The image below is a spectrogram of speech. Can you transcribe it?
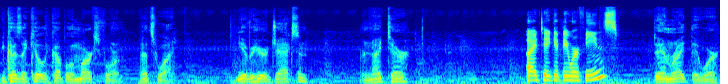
Because I killed a couple of marks for him, that's why. You ever hear of Jackson? Or Night Terror? I take it they were fiends? Damn right they were.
